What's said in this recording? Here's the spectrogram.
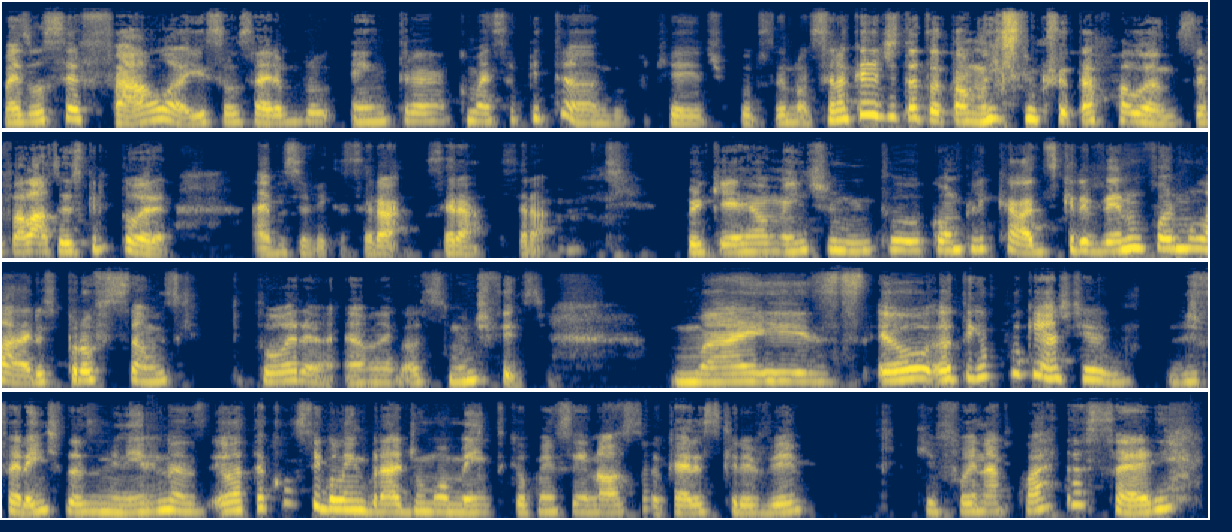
mas você fala e seu cérebro entra, começa pitando, porque, tipo, você não, você não acredita totalmente no que você tá falando. Você fala, ah, sou escritora. Aí você fica, será? Será? Será? Porque é realmente muito complicado. Escrever num formulário, profissão escritora, é um negócio muito difícil. Mas eu, eu tenho um pouquinho, acho que diferente das meninas, eu até consigo lembrar de um momento que eu pensei, nossa, eu quero escrever, que foi na quarta série.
